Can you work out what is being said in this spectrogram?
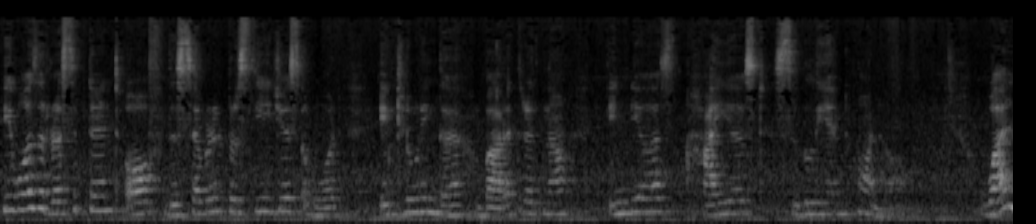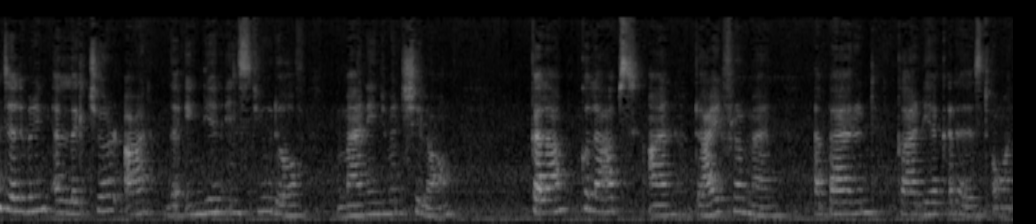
He was a recipient of the several prestigious awards including the Bharat Ratna, India's highest civilian honor. While delivering a lecture at the Indian Institute of Management Shillong, Kalam collapsed and died from an apparent cardiac arrest on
